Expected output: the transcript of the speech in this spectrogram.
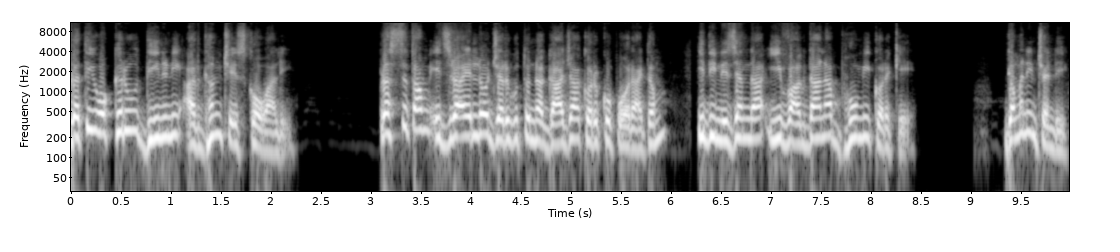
ప్రతి ఒక్కరూ దీనిని అర్థం చేసుకోవాలి. ప్రస్తుతం ఇజ్రాయెల్లో జరుగుతున్న గాజా కొరకు పోరాటం ఇది నిజంగా ఈ వాగ్దాన భూమి కొరకే. గమనించండి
